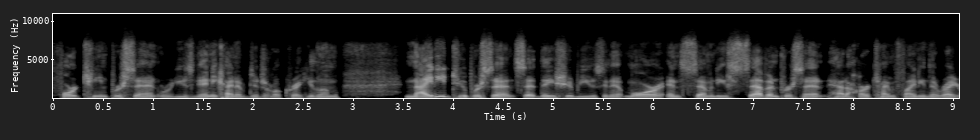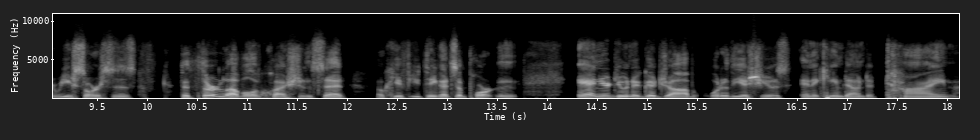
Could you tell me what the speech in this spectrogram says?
14% were using any kind of digital curriculum. 92% said they should be using it more and 77% had a hard time finding the right resources. The third level of questions said okay if you think it's important and you're doing a good job. What are the issues? And it came down to time.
